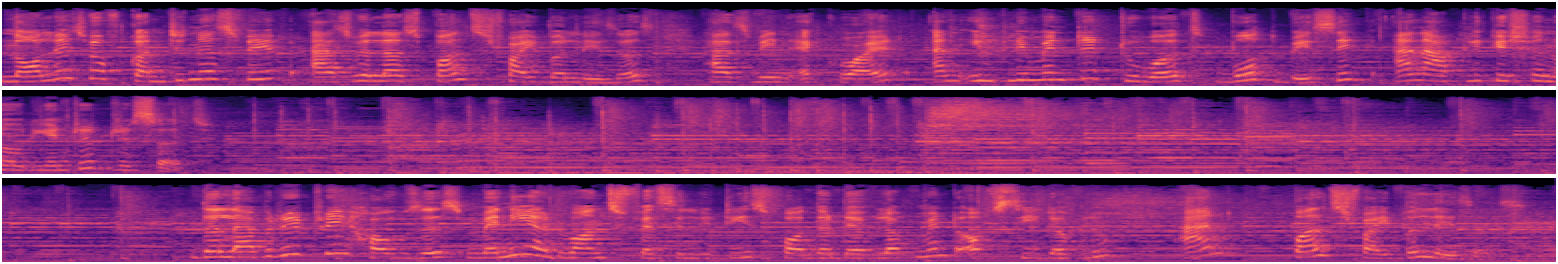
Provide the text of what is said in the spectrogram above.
knowledge of continuous wave as well as pulsed fiber lasers has been acquired and implemented towards both basic and application oriented research. The laboratory houses many advanced facilities for the development of CW and pulsed fiber lasers.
